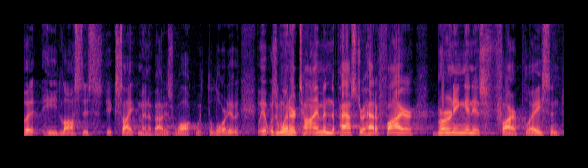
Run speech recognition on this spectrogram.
but he lost his excitement about his walk with the Lord. It, it was wintertime, and the pastor had a fire burning in his fireplace, and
